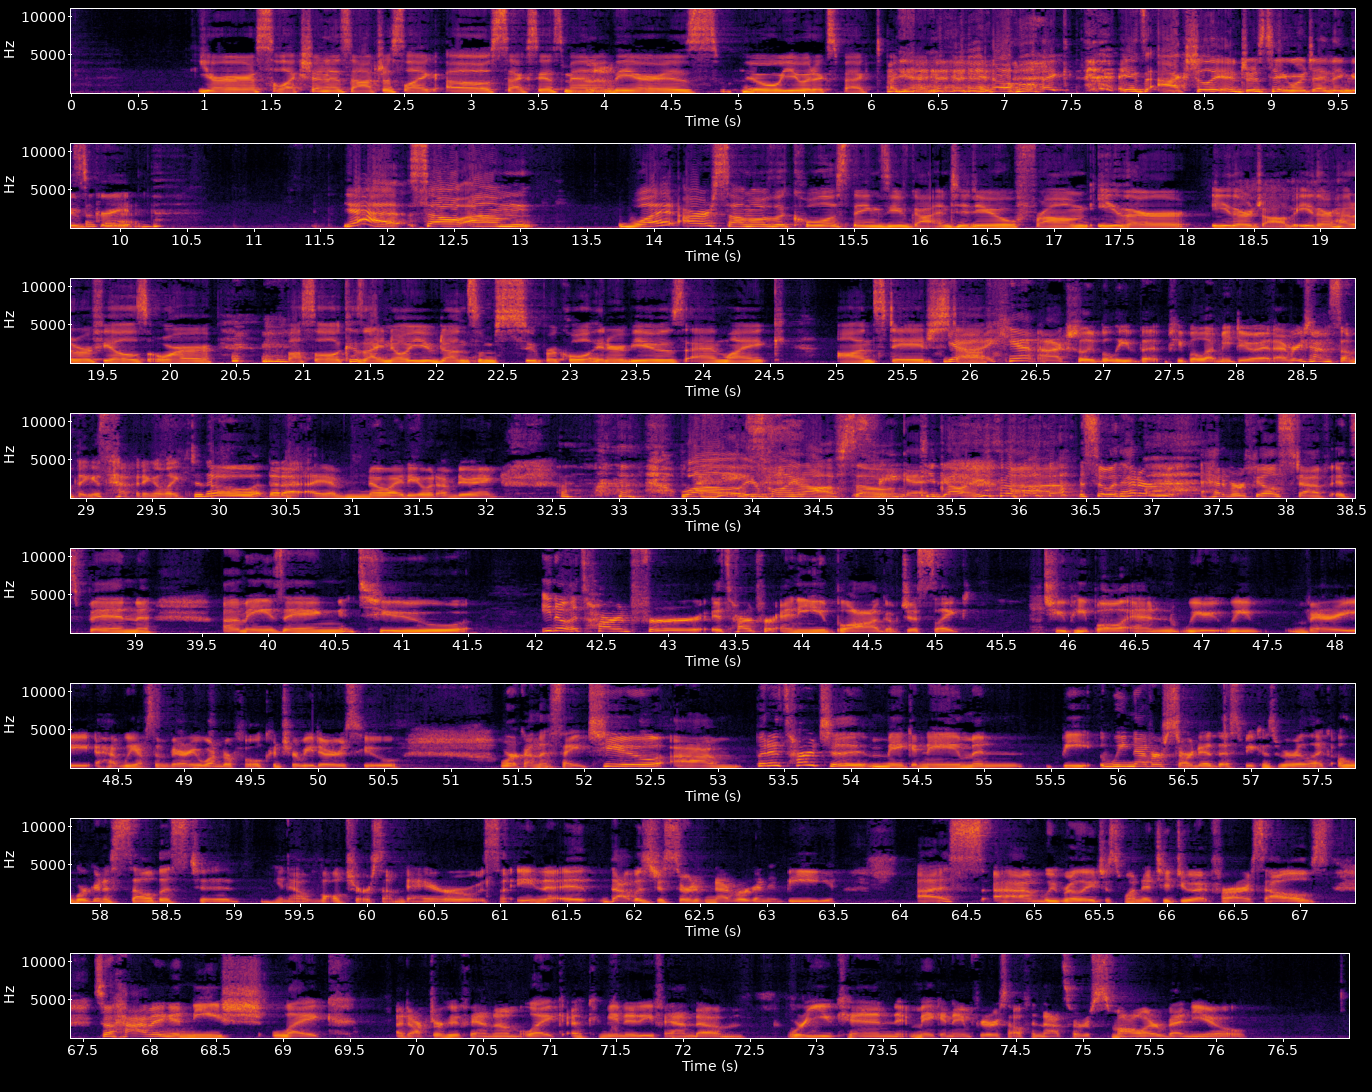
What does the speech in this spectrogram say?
your selection is not just like, oh, sexiest man no. of the year is who you would expect again. you know, like it's actually interesting, which I think is so great. Yeah. So, um, what are some of the coolest things you've gotten to do from either either job, either Head Over Feels or Bustle? Because I know you've done some super cool interviews and like on stage stuff. Yeah, I can't actually believe that people let me do it. Every time something is happening, I'm like, do they know that I, I have no idea what I'm doing? well, you're pulling it off, so it. keep going. uh, so with Head Over, Head Over Feels stuff, it's been amazing to, you know, it's hard for it's hard for any blog of just like two people, and we we very we have some very wonderful contributors who work on the site too. Um, but it's hard to make a name and be. We never started this because we were like, oh, we're going to sell this to you know Vulture someday, or you know it, that was just sort of never going to be us. Um, we really just wanted to do it for ourselves. So having a niche like a Doctor Who fandom, like a community fandom, where you can make a name for yourself in that sort of smaller venue,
